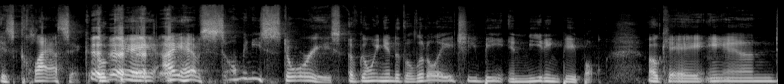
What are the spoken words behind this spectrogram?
is classic. Okay, I have so many stories of going into the little HEB and meeting people. Okay, and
